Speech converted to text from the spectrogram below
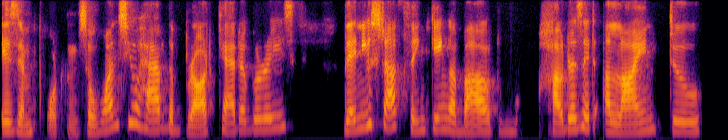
is important. So, once you have the broad categories, then you start thinking about how does it align to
